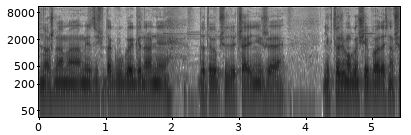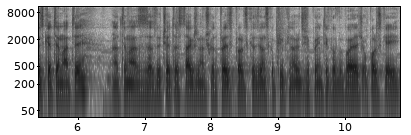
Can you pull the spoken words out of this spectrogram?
nożną, a my jesteśmy tak w ogóle generalnie do tego przyzwyczajeni, że niektórzy mogą się wypowiadać na wszystkie tematy, natomiast zazwyczaj to jest tak, że na przykład prezes Polskiego Związku Piłki Nożnej to się powinien tylko wypowiadać o polskiej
